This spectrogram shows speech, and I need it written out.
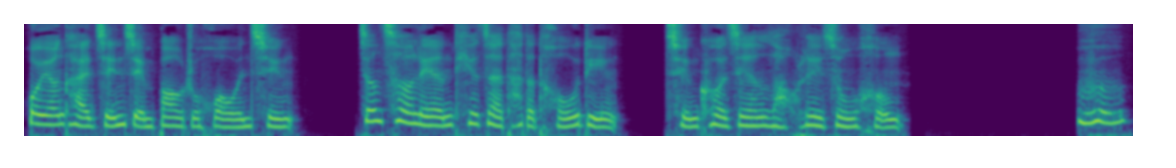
霍元凯紧紧抱住霍文清，将侧脸贴在他的头顶，顷刻间老泪纵横。嗯，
